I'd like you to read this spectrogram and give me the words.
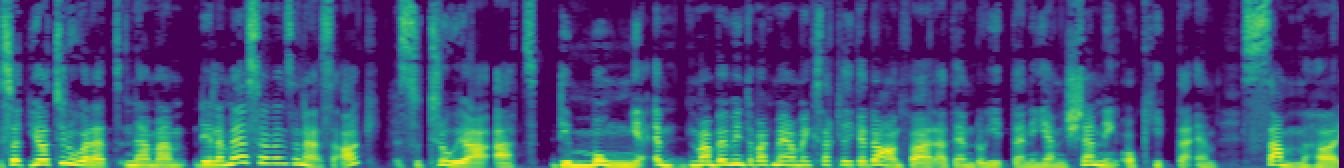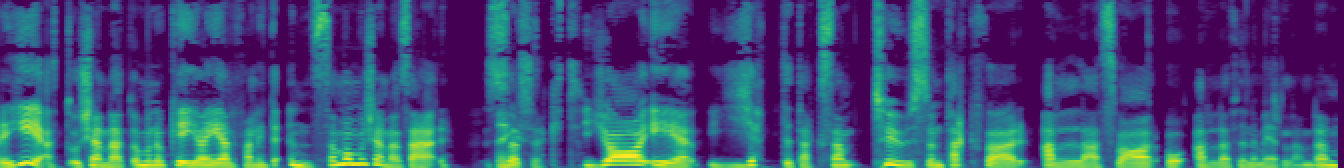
Så att jag tror att när man delar med sig av en sån här sak så tror jag att det är många, man behöver inte ha varit med om exakt likadant för att ändå hitta en igenkänning och hitta en samhörighet och känna att oh, men okej, jag är i alla fall inte ensam om att känna så här. Så Exakt. jag är jättetacksam. Tusen tack för alla svar och alla fina meddelanden.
